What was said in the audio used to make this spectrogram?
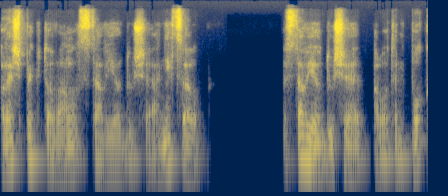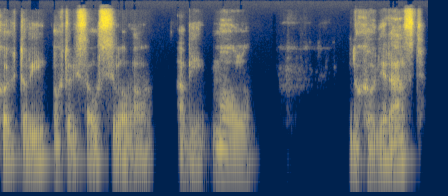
rešpektoval stav jeho duše a nechcel stav jeho duše, alebo ten pokoj, ktorý, o ktorý sa usiloval, aby mohol duchovne rásť,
